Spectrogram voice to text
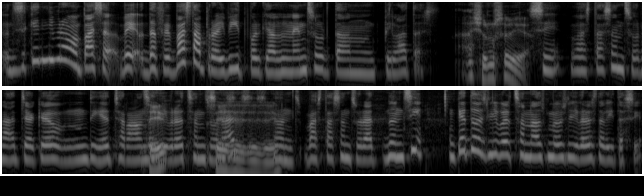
Doncs aquest llibre me passa. Bé, de fet va estar prohibit perquè el nen surt en pilotes. Ah, això no ho sabia. Sí, va estar censurat, ja que un dia xerràvem Sí? de llibres censurats, Sí, sí, sí, sí. doncs va estar censurat. Doncs sí, aquests dos llibres són els meus llibres d'habitació.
